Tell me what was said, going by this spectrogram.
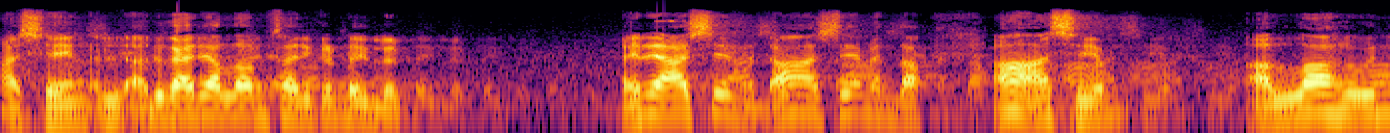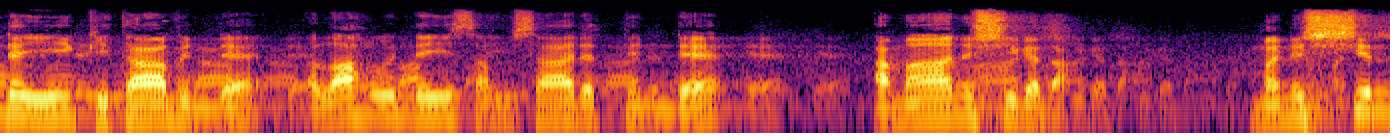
ആശയങ്ങൾ ഒരു കാര്യം അള്ളാഹു സംസാരിക്കേണ്ടതില്ലല്ലോ. അതിന് ആശയമുണ്ട്. ആ ആശയം എന്താ? ആ ആശയം അള്ളാഹുവിന്റെ ഈ കിതാബിന്റെ അള്ളാഹുവിന്റെ ഈ സംസാരത്തിന്റെ അമാനുഷികത മനുഷ്യൻ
